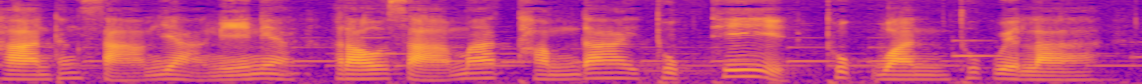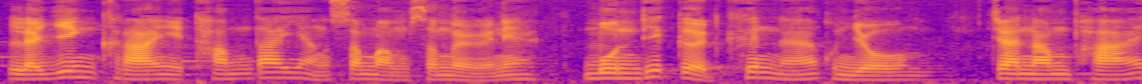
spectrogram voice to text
ทานทั้ง 3 อย่างนี้เนี่ยเราสามารถทำได้ทุกที่ทุกวันทุกเวลา และยิ่งใครทำได้อย่างสม่ำเสมอเนี่ยบุญที่เกิดขึ้นนะคุณโยมจะนำพาให้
